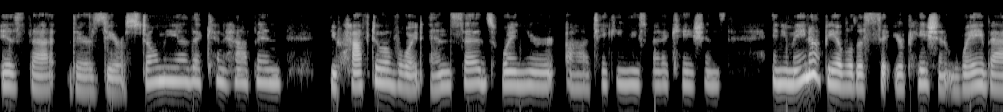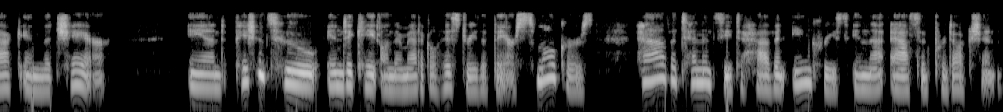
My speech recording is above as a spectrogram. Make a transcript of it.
is that there's xerostomia that can happen. You have to avoid NSAIDs when you're uh, taking these medications, and you may not be able to sit your patient way back in the chair. And patients who indicate on their medical history that they are smokers have a tendency to have an increase in that acid production.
